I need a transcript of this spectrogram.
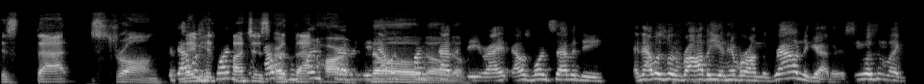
is that strong. but that Maybe was his one- punches that are was that hard. 170. that was No, no, no. 170, right? That was 170. And that was when Robbie and him were on the ground together. So he wasn't like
